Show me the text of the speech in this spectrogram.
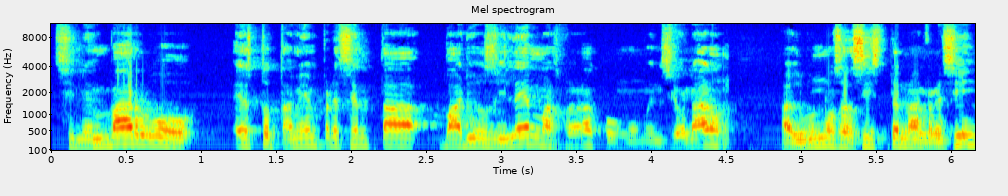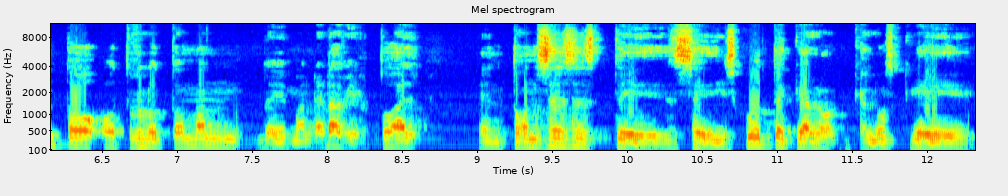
Sin embargo, esto también presenta varios dilemas, ¿verdad? Como mencionaron algunos asisten al recinto, otros lo toman de manera virtual. Entonces este, se discute que, los que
